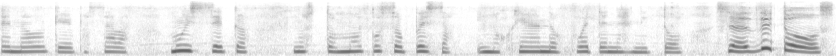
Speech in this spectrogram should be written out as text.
El nuevo que pasaba muy seca nos tomó por sorpresa y nos girando fuerte necesitó. ¡Cerditos!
